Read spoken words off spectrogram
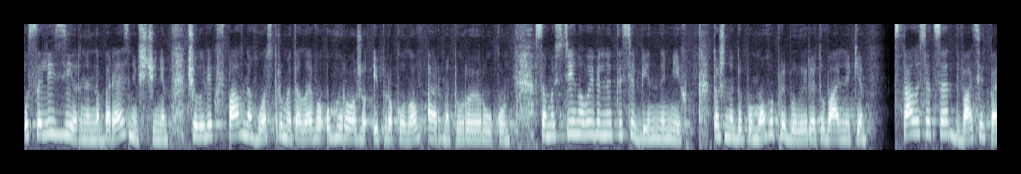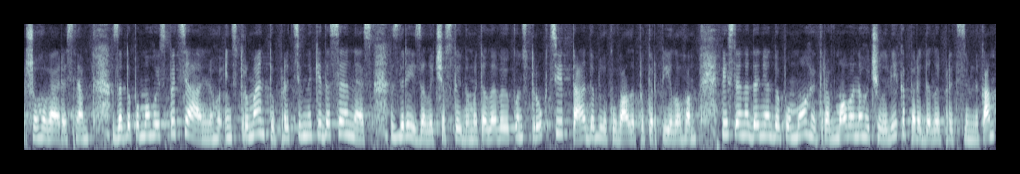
У селі Зірне на Березнівщині чоловік впав на гостру металеву огорожу і проколов арматурою руку. Самостійно вивільнитися він не міг, тож на допомогу прибули рятувальники. Сталося це 21 вересня. За допомогою спеціального інструменту працівники ДСНС зрізали частину металевої конструкції та деблокували потерпілого. Після надання допомоги травмованого чоловіка передали працівникам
